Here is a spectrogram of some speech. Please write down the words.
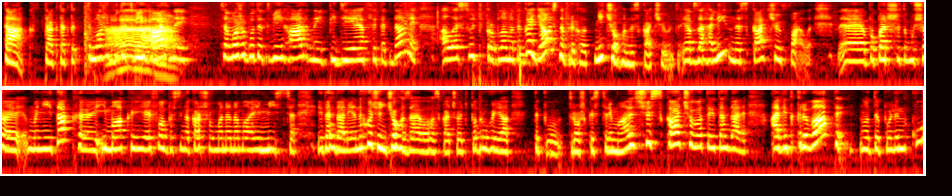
Так, так, так, так. Це може бути твій гарний це може бути твій гарний PDF і так далі. Але суть проблема така: я ось, наприклад, нічого не скачую. Я взагалі не скачую файли. Е, По-перше, тому що мені і так е, і Mac, і iPhone постійно кажуть, що в мене немає місця і так далі. Я не хочу нічого зайвого скачувати. По-друге, я, типу, трошки стрімаюсь щось скачувати і так далі. А відкривати, ну, типу, лінку,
